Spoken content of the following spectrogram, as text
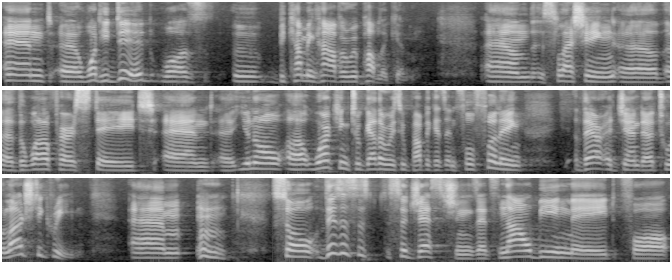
and uh, what he did was uh, becoming half a Republican and slashing uh, uh the welfare state and, uh, you know, uh, working together with Republicans and fulfilling their agenda to a large degree. Um, so this is a suggestion that's now being made for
